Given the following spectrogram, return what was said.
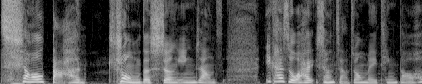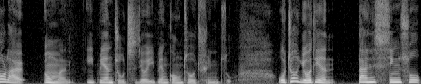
敲打很重的声音这样子。一开始我还想假装没听到，后来我们一边主持就一边工作群组，我就有点担心，说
